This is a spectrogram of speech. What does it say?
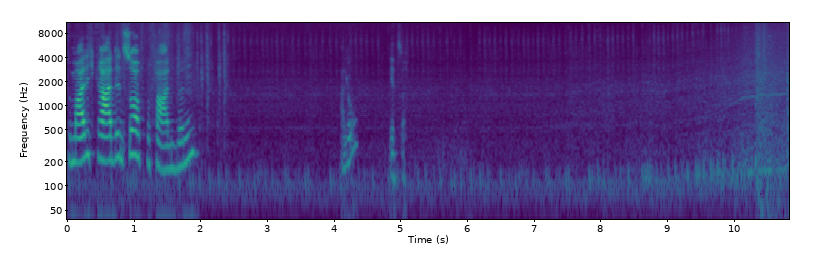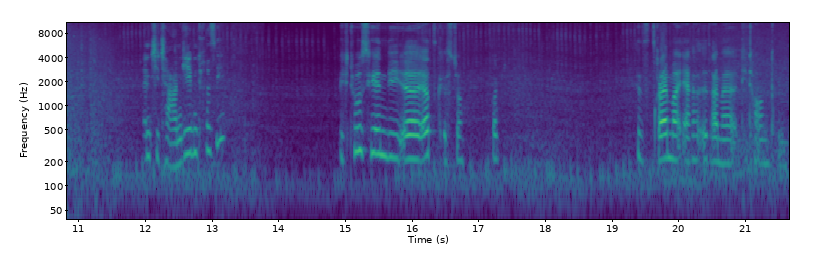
Zumal ich gerade ins Dorf gefahren bin. Hallo? Jetzt. Einen Titan geben, Chrissy? Ich tue es hier in die äh, Erzkiste. Gut. Ist Jetzt dreimal, er äh, dreimal Titan drin.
